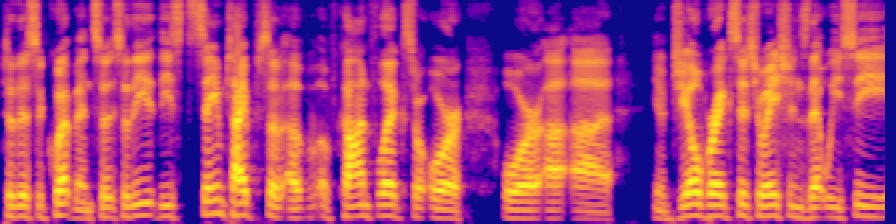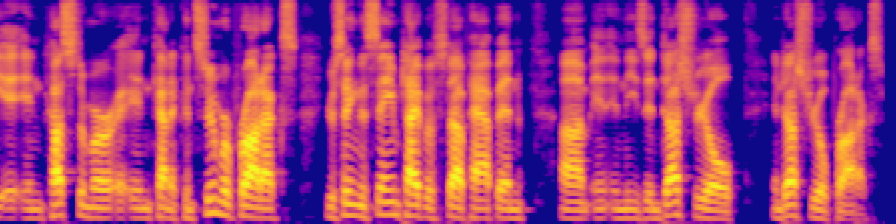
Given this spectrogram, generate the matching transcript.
to this equipment. So, so the, these same types of, of, of conflicts or or, or uh, uh, you know, jailbreak situations that we see in customer in kind of consumer products, you're seeing the same type of stuff happen um, in, in, these industrial industrial products.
